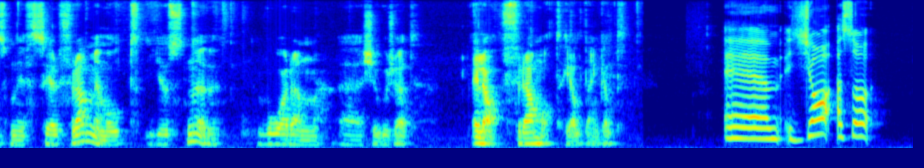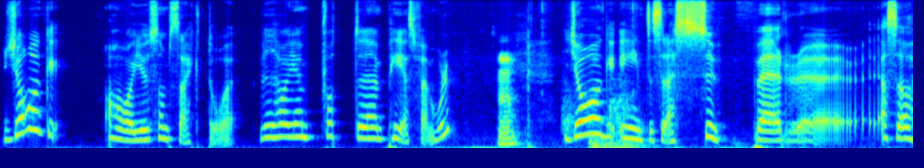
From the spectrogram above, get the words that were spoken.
som ni ser fram emot just nu? Våren uh, eh, 2021? Eller ja, framåt helt enkelt. Um, ja, alltså jag har ju som sagt då, vi har ju fått uh, PS5-or. Mm. Jag är inte sådär super, eh, alltså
